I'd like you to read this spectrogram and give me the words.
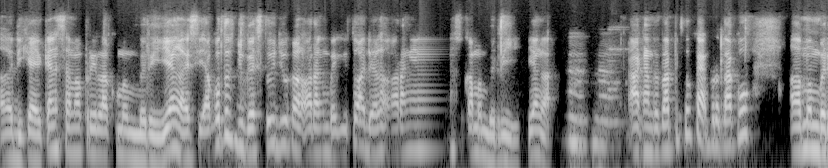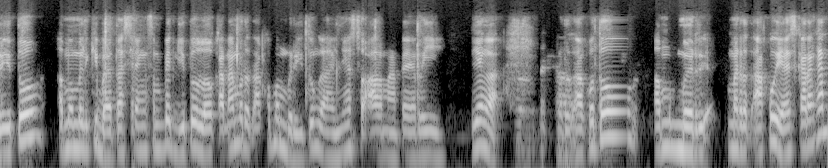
uh, dikaitkan sama perilaku memberi. Ya nggak sih? Aku tuh juga setuju kalau orang baik itu adalah orang yang suka memberi. Ya nggak? Mm-hmm. Akan tetapi tuh kayak menurut aku uh, memberi itu uh, memiliki batas yang sempit gitu loh. Karena menurut aku memberi itu nggak hanya soal materi. Iya nggak? Menurut aku tuh memberi, menurut aku ya sekarang kan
